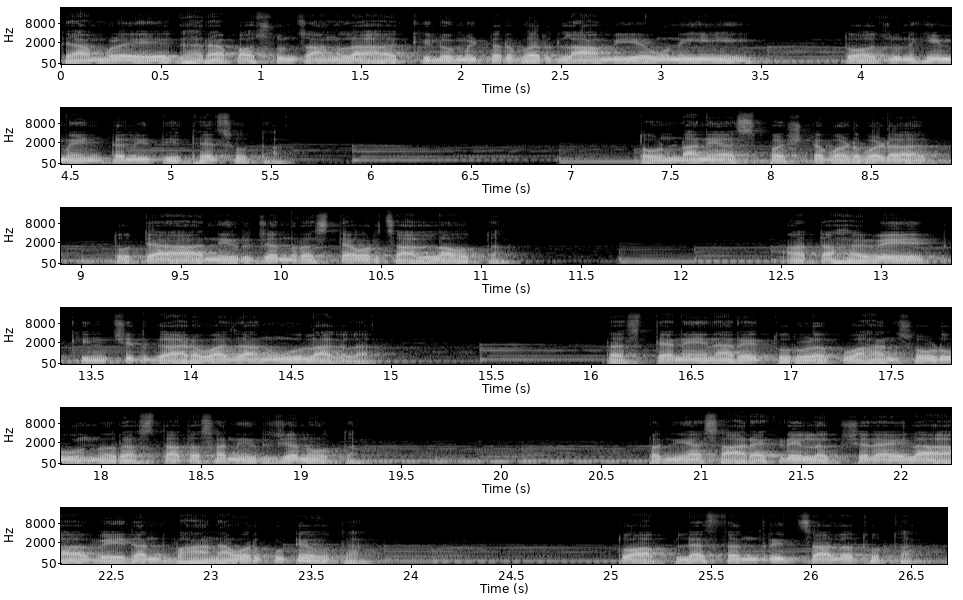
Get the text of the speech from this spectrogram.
त्यामुळे घरापासून चांगला किलोमीटरभर लांब येऊनही तो अजूनही मेंटली तिथेच होता. तोंडाने अस्पष्ट बडबडत तो त्या निर्जन रस्त्यावर चालला होता. आता हवेत किंचित गारवा जाणवू लागला. रस्त्याने येणारे तुरळक वाहन सोडून रस्ता तसा निर्जन होता. पण या साऱ्याकडे लक्ष द्यायला वेदांत भानावर कुठे होता? तो आपल्याच तंद्रीत चालत होता.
